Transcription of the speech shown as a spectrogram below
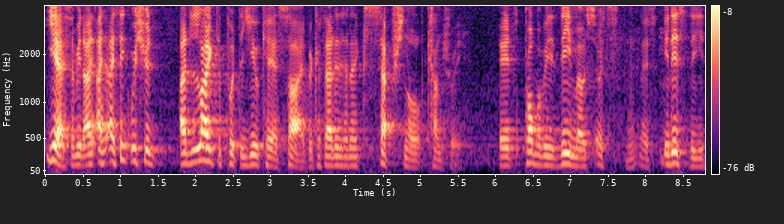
Yes, I mean, I, I think we should, I'd like to put the UK aside because that is an exceptional country. It's probably the most, it's, it's, it is the,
